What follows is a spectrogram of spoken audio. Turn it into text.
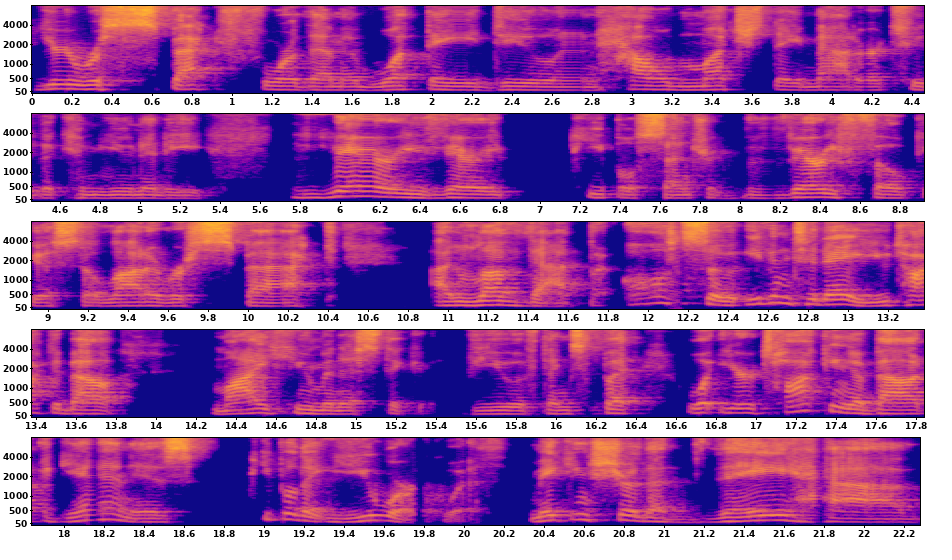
your respect for them and what they do and how much they matter to the community. Very, very people centric, very focused, a lot of respect I love that. But also, even today, you talked about my humanistic view of things. But what you're talking about again is people that you work with, making sure that they have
